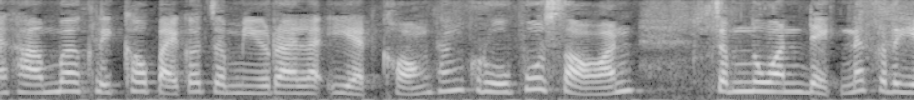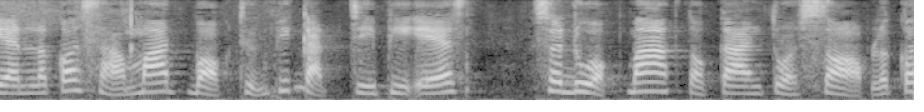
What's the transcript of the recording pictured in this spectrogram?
นะคะ เมื่อคลิกเข้าไปก็จะมีรายละเอียดของทั้งครูผู้สอนจำนวนเด็กนักเรียน แล้วก็สามารถบอกถึงพิกัด GPS สะดวกมากต่อการตรวจสอบแล้วก็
